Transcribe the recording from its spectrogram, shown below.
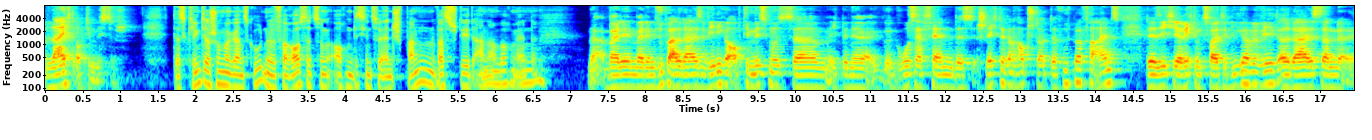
leicht optimistisch. Das klingt ja schon mal ganz gut. Eine Voraussetzung auch ein bisschen zu entspannen. Was steht an am Wochenende? Na, bei, dem, bei dem Super, also da ist weniger Optimismus. Ähm, ich bin ja großer Fan des schlechteren Hauptstadt der Fußballvereins, der sich Richtung zweite Liga bewegt. Also da ist dann, äh,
